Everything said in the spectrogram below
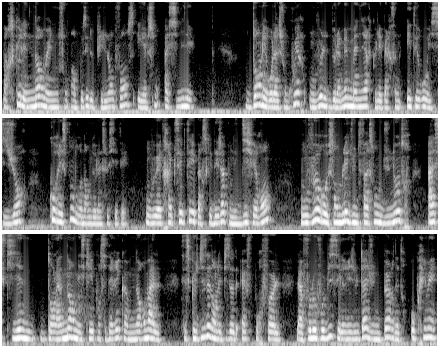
parce que les normes, elles nous sont imposées depuis l'enfance et elles sont assimilées. Dans les relations queer, on veut de la même manière que les personnes hétéro et cisgenres correspondre aux normes de la société on veut être accepté parce que déjà qu'on est différent, on veut ressembler d'une façon ou d'une autre à ce qui est dans la norme et ce qui est considéré comme normal. C'est ce que je disais dans l'épisode F pour folle. La folophobie, c'est le résultat d'une peur d'être opprimé.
